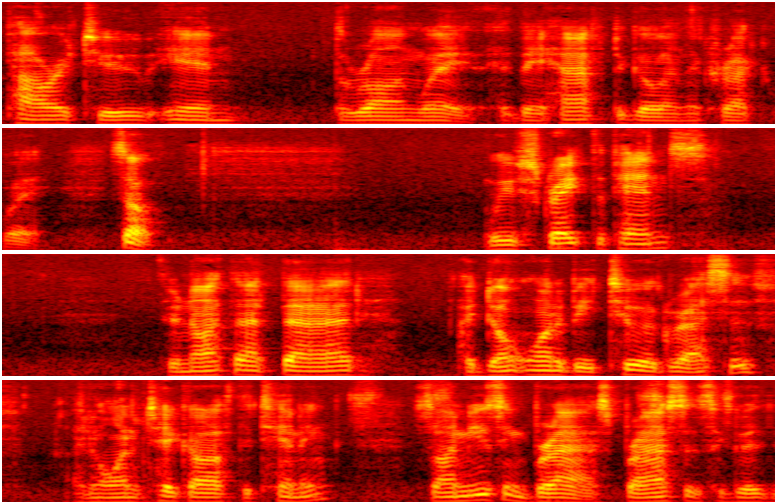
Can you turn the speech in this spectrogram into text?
power tube in the wrong way they have to go in the correct way so We've scraped the pins. They're not that bad. I don't want to be too aggressive. I don't want to take off the tinning. So I'm using brass. Brass is a good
